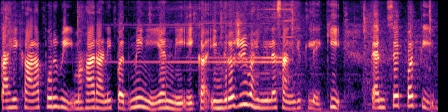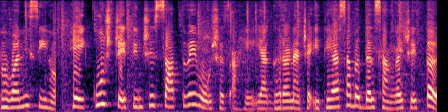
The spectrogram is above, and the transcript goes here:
काही काळापूर्वी महाराणी पद्मिनी यांनी एका इंग्रजी वाहिनीला सांगितले की त्यांचे पती भवानी सिंह हे कुशचे तीनशे सातवे वंशज आहे. या घराण्याच्या इतिहासाबद्दल सांगायचे तर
